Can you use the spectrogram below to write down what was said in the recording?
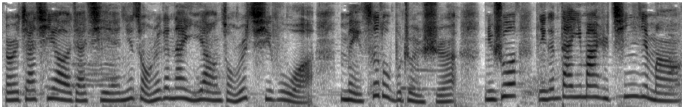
他说：“佳期啊，佳期，你总是跟他一样，总是欺负我，每次都不准时。你说你跟大姨妈是亲戚吗？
